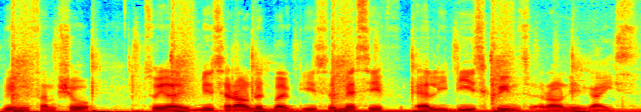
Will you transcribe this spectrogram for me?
doing some show. So yeah it's been surrounded by these uh, massive led screens around it guys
